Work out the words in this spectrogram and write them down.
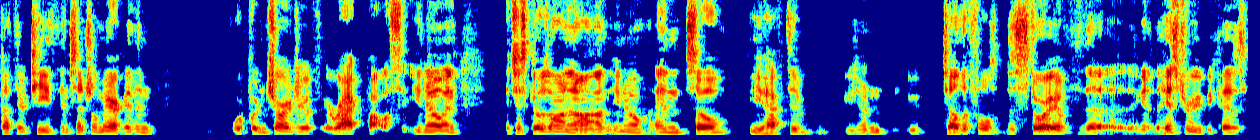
cut their teeth in Central America, then were put in charge of Iraq policy, you know, and it just goes on and on, you know, and so you have to, you know, tell the full the story of the you know the history because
